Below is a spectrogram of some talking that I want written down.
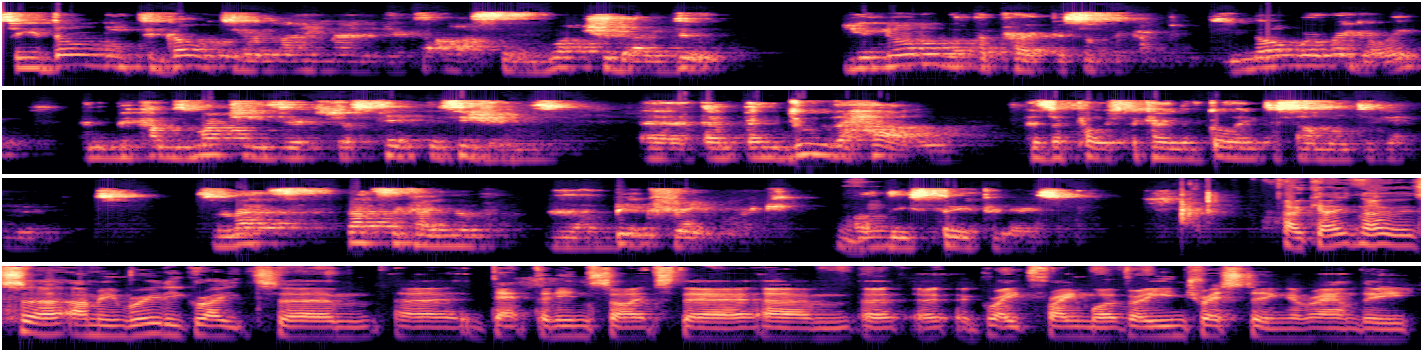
so you don't need to go to your line manager to ask them, what should I do? You know what the purpose of the company is. You know where we're going, and it becomes much easier to just take decisions uh, and, and do the how as opposed to kind of going to someone to get the input. So that's that's the kind of uh, big framework mm-hmm. of these three pillars. Okay, no, it's uh, I mean really great um, uh, depth and insights there. Um, a, a, great framework, very interesting around the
